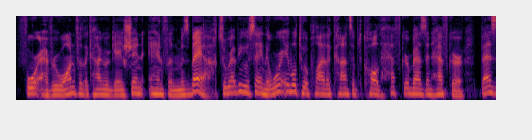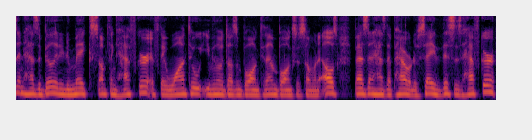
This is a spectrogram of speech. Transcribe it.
for everyone, for the congregation, and for the Mizbeach. So Rebbe was saying that we're able to apply the concept called Hefker Bezin Hefker. Bezin has ability to make something Hefker if they want to, even though it doesn't belong to them, belongs to someone else. Bezin has the power to say this is Hefker.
